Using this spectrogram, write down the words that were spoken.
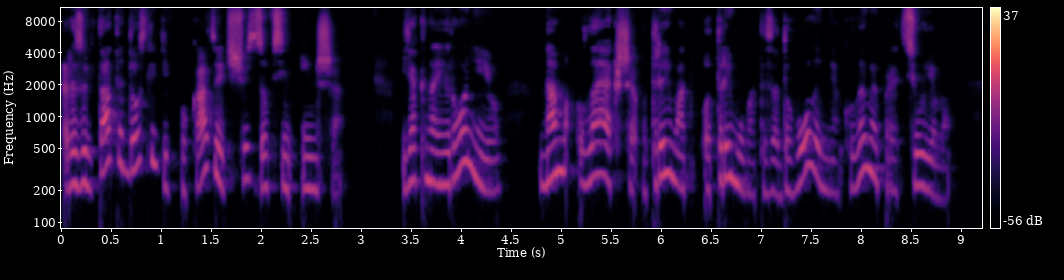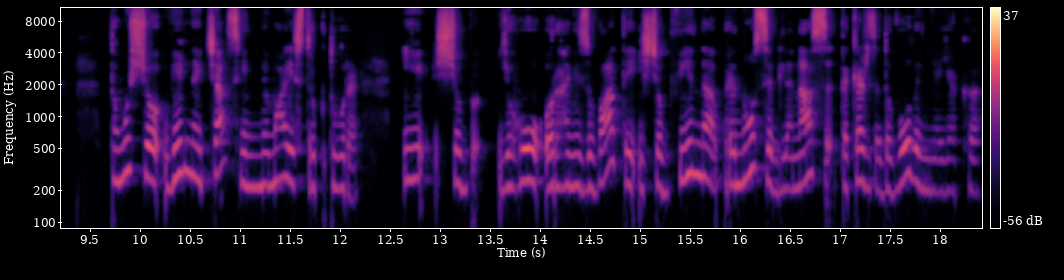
результати дослідів показують щось зовсім інше. Як на іронію, нам легше отримувати задоволення, коли ми працюємо, тому що вільний час він не має структури, і щоб його організувати, і щоб він приносив для нас таке ж задоволення, як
